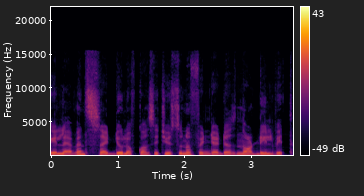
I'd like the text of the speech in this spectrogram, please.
11th schedule of constitution of india does not deal with.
